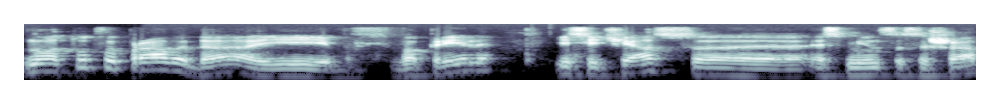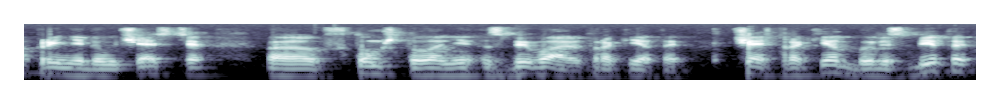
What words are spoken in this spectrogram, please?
Ну а тут вы правы, да, и в апреле, и сейчас эсминцы США приняли участие в том, что они сбивают ракеты. Часть ракет были сбиты,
